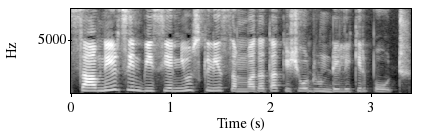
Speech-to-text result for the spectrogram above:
सावनेर से इन न्यूज़ के लिए संवाददाता किशोर ढूंढेली की रिपोर्ट।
